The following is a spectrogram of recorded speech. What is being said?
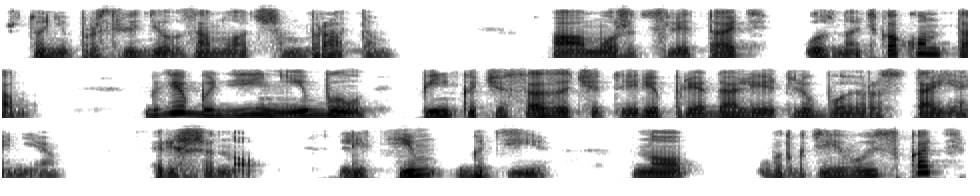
что не проследил за младшим братом. А может слетать, узнать, как он там. Где бы Ди ни был, Пенька часа за четыре преодолеет любое расстояние. Решено. Летим где? Но вот где его искать?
